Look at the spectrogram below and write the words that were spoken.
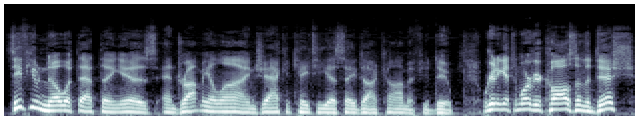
See if you know what that thing is, and drop me a line, jack at ktsa.com, if you do. We're going to get to more of your calls on the dish.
